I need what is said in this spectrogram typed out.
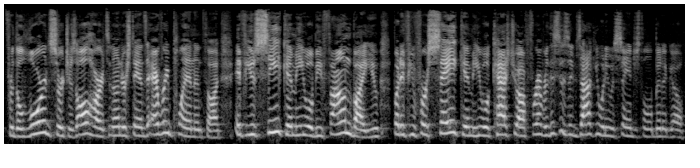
for the Lord searches all hearts and understands every plan and thought. If you seek him, he will be found by you, but if you forsake him, he will cast you off forever. This is exactly what he was saying just a little bit ago,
